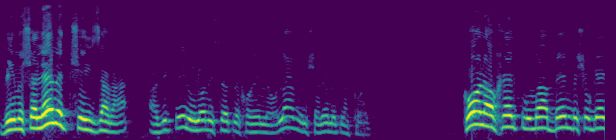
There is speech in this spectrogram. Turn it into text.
והיא משלמת כשהיא זרה, אז היא כאילו לא נישאת לכהן לעולם ומשלמת לכהנים. כל האוכל תרומה בין בשוגג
